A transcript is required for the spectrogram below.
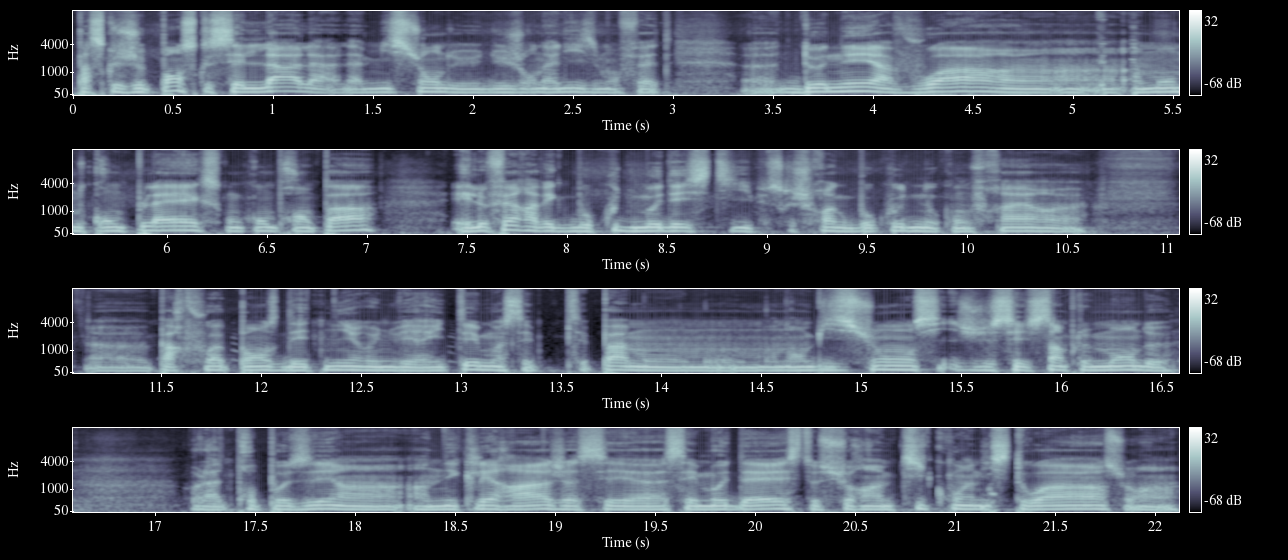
parce que je pense que c'est là la, mission du, journalisme en fait, euh, donner à voir un, monde complexe qu'on comprend pas et le faire avec beaucoup de modestie, parce que je crois que beaucoup de nos confrères euh, parfois pensent détenir une vérité. Moi, c'est pas mon, mon ambition. J'essaie simplement de voilà, de proposer un, éclairage assez, modeste sur un petit coin d'histoire, sur un,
